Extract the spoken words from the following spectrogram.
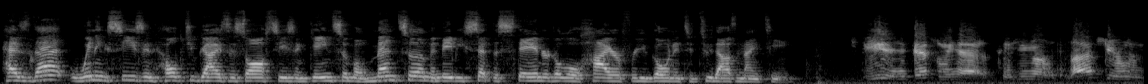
Has that winning season helped you guys this offseason gain some momentum and maybe set the standard a little higher for you going into 2019? Yeah, it definitely has. Because, you know, last year was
